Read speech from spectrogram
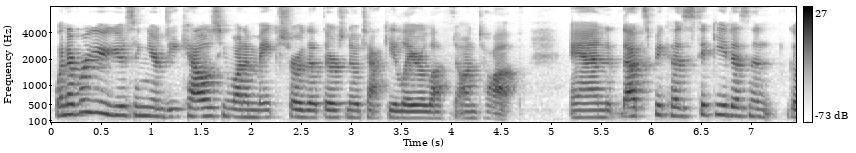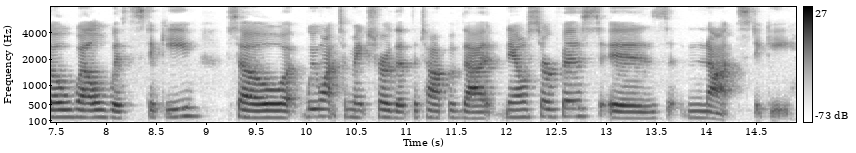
Whenever you're using your decals, you want to make sure that there's no tacky layer left on top. And that's because sticky doesn't go well with sticky. So we want to make sure that the top of that nail surface is not sticky.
